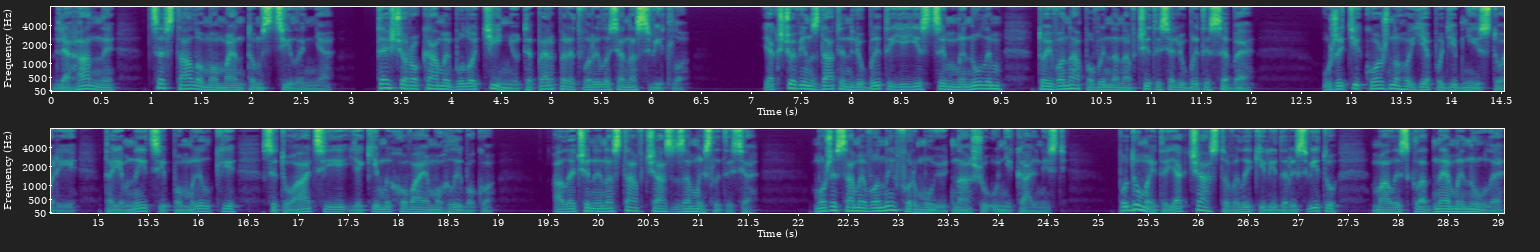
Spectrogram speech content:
Для Ганни це стало моментом зцілення. Те, що роками було тінню, тепер перетворилося на світло. Якщо він здатен любити її з цим минулим, то й вона повинна навчитися любити себе. У житті кожного є подібні історії, таємниці, помилки, ситуації, які ми ховаємо глибоко. Але чи не настав час замислитися? Може, саме вони формують нашу унікальність? Подумайте, як часто великі лідери світу мали складне минуле,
